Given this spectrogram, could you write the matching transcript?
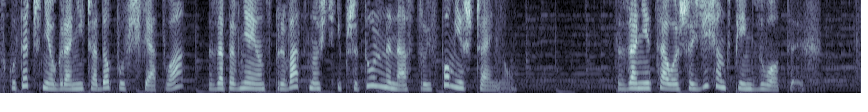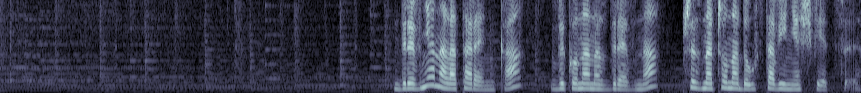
skutecznie ogranicza dopływ światła, zapewniając prywatność i przytulny nastrój w pomieszczeniu. Za niecałe 65 zł. Drewniana latarenka, wykonana z drewna, przeznaczona do ustawienia świecy.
